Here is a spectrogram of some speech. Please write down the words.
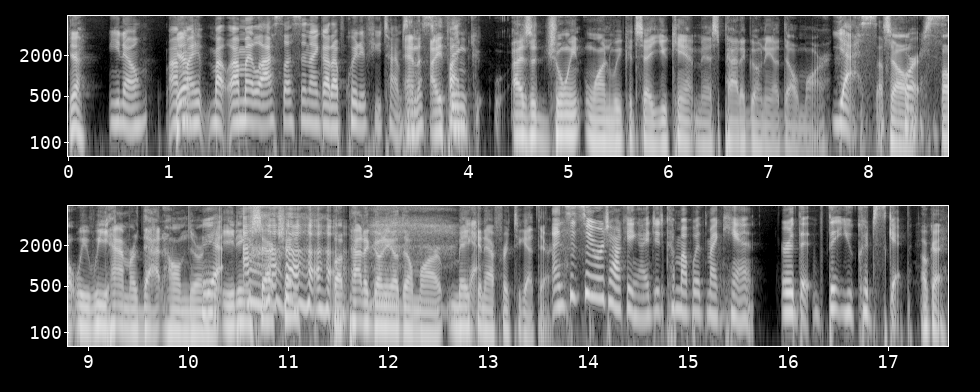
Yeah. you know, on, Yeah. my, my, on my last lesson, I got up quite a few times. And I fun. think as a joint one, we could say you can't miss Patagonia Del Mar. yes, of So, course. but we we hammered that home during Yeah. the eating section. But Patagonia Del Mar, make Yeah. an effort to get there. and since we were talking, I did come up with my can't or that that you could skip. Okay,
